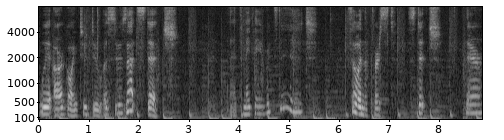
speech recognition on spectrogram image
we are going to do a Suzette stitch. That's my favorite stitch. So in the first stitch there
